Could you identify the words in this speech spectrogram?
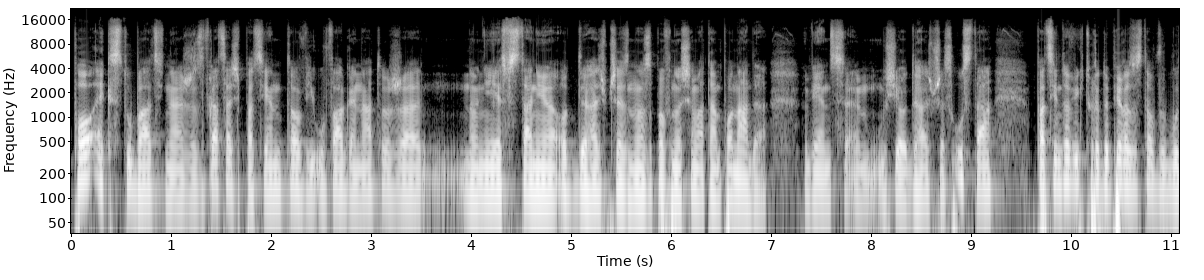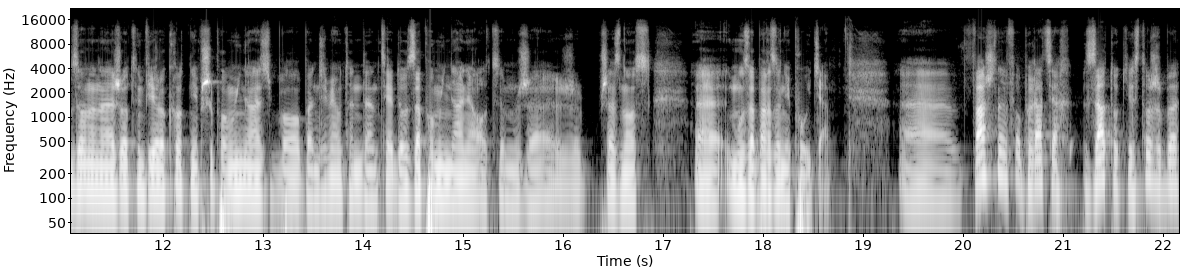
po ekstubacji należy zwracać pacjentowi uwagę na to, że no, nie jest w stanie oddychać przez nos, bo wnosi ma tamponadę, więc musi oddychać przez usta. Pacjentowi, który dopiero został wybudzony, należy o tym wielokrotnie przypominać, bo będzie miał tendencję do zapominania o tym, że, że przez nos mu za bardzo nie pójdzie. E, ważne w operacjach zatok jest to, żeby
